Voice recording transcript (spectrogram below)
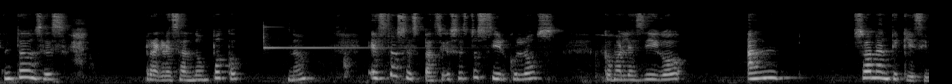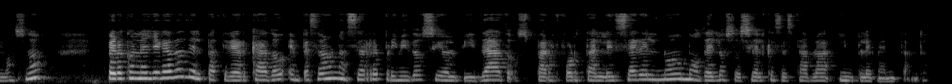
Entonces, regresando un poco, ¿no? Estos espacios, estos círculos, como les digo, son antiquísimos, ¿no? Pero con la llegada del patriarcado empezaron a ser reprimidos y olvidados para fortalecer el nuevo modelo social que se estaba implementando.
